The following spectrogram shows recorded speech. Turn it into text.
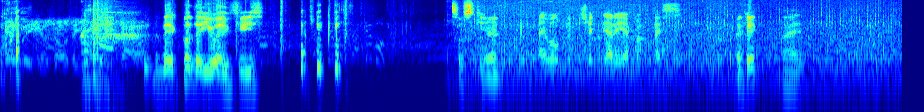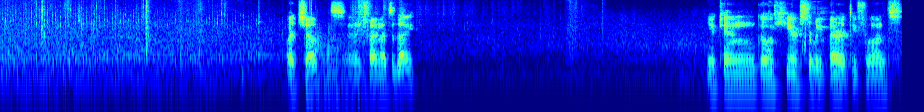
Enemy controls the UAV tower. They put the UAV. so scared. I will quickly check the area for guys. Okay. Alright. Watch out and try not to die. You can go here to repair it if you want.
